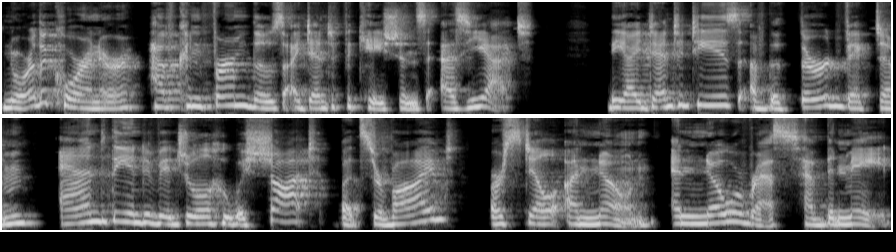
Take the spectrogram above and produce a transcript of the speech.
nor the coroner have confirmed those identifications as yet. The identities of the third victim and the individual who was shot but survived are still unknown, and no arrests have been made.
